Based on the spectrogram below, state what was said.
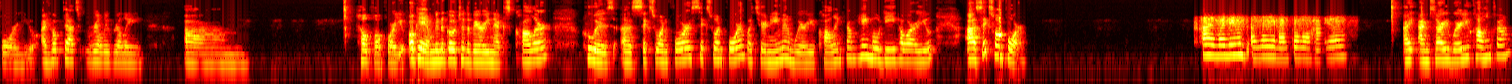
for you. I hope that's really, really um, helpful for you. Okay, I'm going to go to the very next caller who is a uh, 614. 614, what's your name and where are you calling from? Hey, Modi, how are you? Uh, 614. Hi, my name is Emily and I'm from Ohio. I, I'm sorry, where are you calling from?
